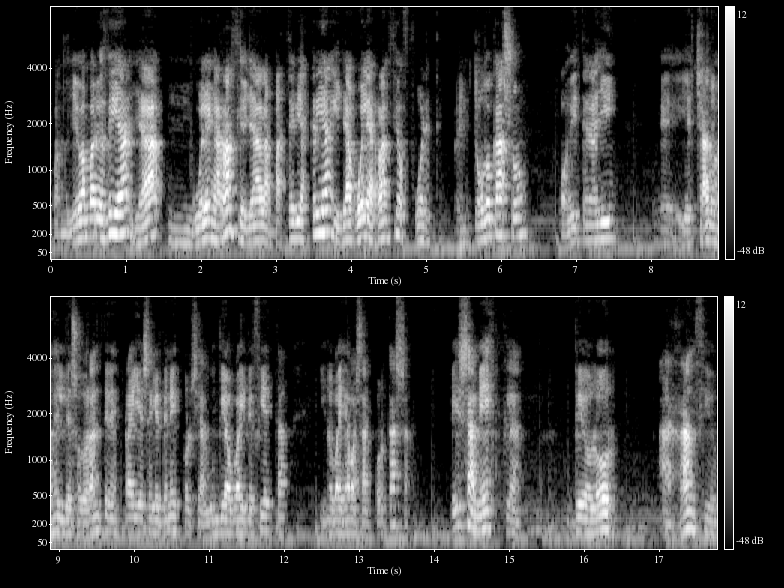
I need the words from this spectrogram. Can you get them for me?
cuando llevan varios días ya mm, huelen a rancio, ya las bacterias crían y ya huele a rancio fuerte. En todo caso, podéis tener allí eh, y echaros el desodorante en spray ese que tenéis por si algún día os vais de fiesta y no vais a pasar por casa. Esa mezcla de olor a rancio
